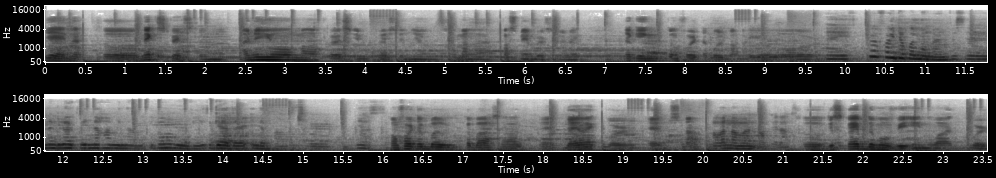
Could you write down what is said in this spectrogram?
Yeah, na, so next question. Ano yung mga first impression nyo sa mga cast members nyo? Like, naging comfortable ba kayo or I think comfortable naman kasi nag-record na kami ng ibang movie together in the past. So, yes. comfortable ka ba sa eh, director and staff? Oo naman, okay lang. So, describe the movie in one word.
